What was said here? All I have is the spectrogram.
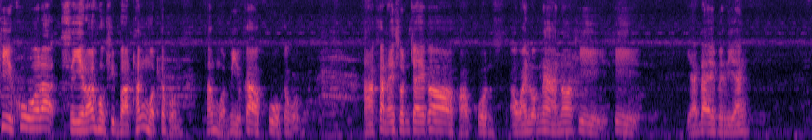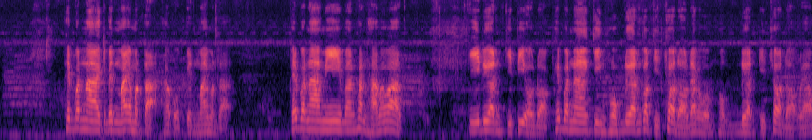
ที่คู่ละ460บาททั้งหมดครับผม ทั้งหมดมีอยู่9คู่ครับผม หากท่านไหนสนใจก็ขอบคุณเอาไว้ล่วงหน้าเนอกที่ที่อยากได้ไปเลี้ยง เพชรบรรณาจะเป็นไม้อมตะครับผมเป็นไม้อมตะ เพชรบรรณามีบางท่านถามมาว่า กี่เดือนกี่ปีออกดอก เพชรบรรณาจริงหกเดือนก็ติดช่อดอกแล้วครับผมหกเดือนติดช่อดอกแล้ว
